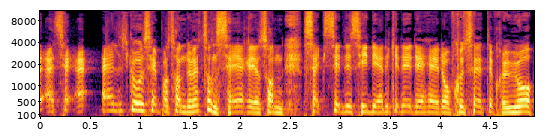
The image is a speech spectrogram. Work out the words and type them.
jeg, jeg, jeg elsker å se på sånn, du vet, sånn serie, sånn Sex in the City, er det ikke det det heter? Frustrerte fruer,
